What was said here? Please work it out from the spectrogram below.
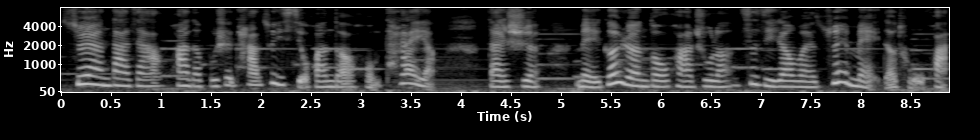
虽然大家画的不是他最喜欢的红太阳，但是每个人都画出了自己认为最美的图画。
